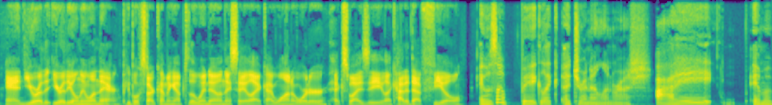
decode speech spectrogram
and you're the you're the only one there. People start coming up to the window and they say like, "I want to order X Y Z." Like, how did that feel? It was a big like adrenaline rush. I am a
